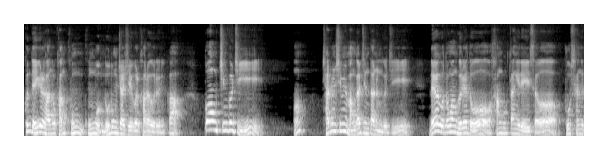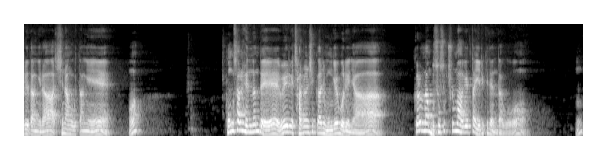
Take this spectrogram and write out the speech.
근데 여기를 가도 간 공, 공업 노동자 지역을 가라 그러니까 뻥 찐 거지. 어? 자존심이 망가진다는 거지. 내가 그동안 그래도 한국당에 대해서 구새누리당이나 신한국당에 어? 봉사를 했는데 왜 이렇게 자존심까지 뭉개버리냐. 그럼 난 무소속 출마하겠다 이렇게 된다고. 응?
